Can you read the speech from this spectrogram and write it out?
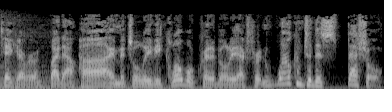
Take care, everyone. Bye now. Hi, Mitchell Levy, global credibility expert, and welcome to this special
